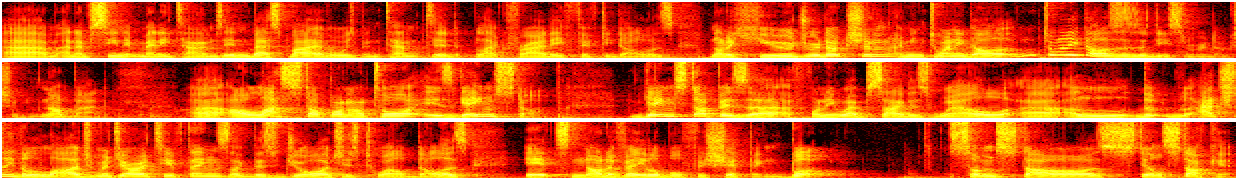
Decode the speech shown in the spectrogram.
um, and I've seen it many times in Best Buy. I've always been tempted. Black Friday, $50. Not a huge reduction. I mean, $20, $20 is a decent reduction. Not bad. Uh, our last stop on our tour is GameStop. GameStop is a, a funny website as well. Uh, a, the, actually, the large majority of things, like this George, is $12. It's not available for shipping, but some stores still stock it.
